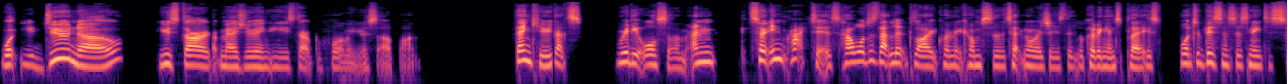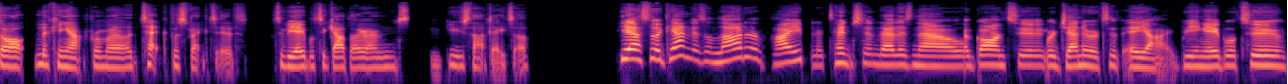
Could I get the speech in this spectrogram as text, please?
what you do know, you start measuring and you start performing yourself on. Thank you. That's really awesome. And so in practice, how what does that look like when it comes to the technologies that you're putting into place? What do businesses need to start looking at from a tech perspective to be able to gather and mm. use that data? Yeah. So again, there's a lot of hype and attention that is now gone to regenerative AI, being able to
